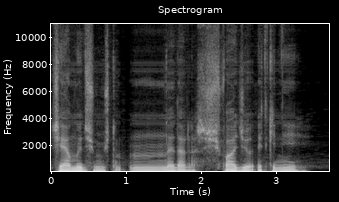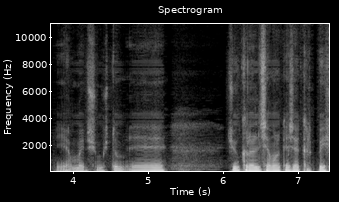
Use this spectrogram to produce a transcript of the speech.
şey yapmayı düşünmüştüm. Hmm, ne derler? Şifacı etkinliği yapmayı düşünmüştüm. Eee çünkü kraliçem arkadaşlar 45.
